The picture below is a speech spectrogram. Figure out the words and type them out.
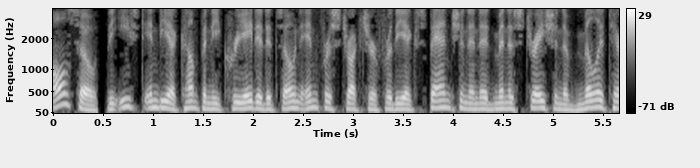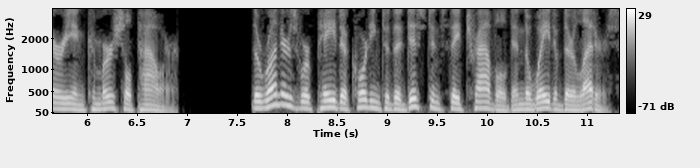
Also, the East India Company created its own infrastructure for the expansion and administration of military and commercial power. The runners were paid according to the distance they travelled and the weight of their letters.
